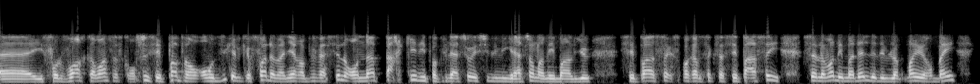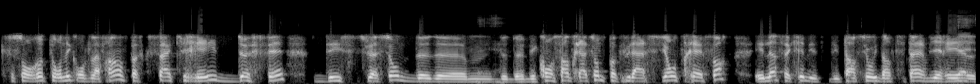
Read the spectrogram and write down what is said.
Euh, il faut le voir comment ça se construit. C'est pas, on dit quelquefois de manière un peu facile, on a parqué des populations issues de l'immigration dans des banlieues. C'est pas, c'est pas comme ça que ça s'est passé. Simplement des modèles de développement urbain qui se sont retournés contre la France parce que ça a créé de fait des situations de, de, des concentrations de population très fortes et là ça crée des, tensions identitaires bien réelles.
